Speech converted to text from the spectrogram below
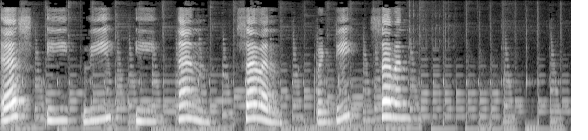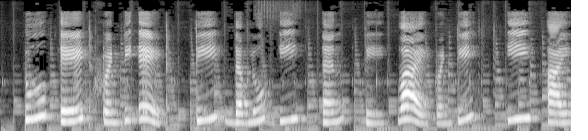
S E V E N. 7 27 2 8 28 T W E N T Y twenty E I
